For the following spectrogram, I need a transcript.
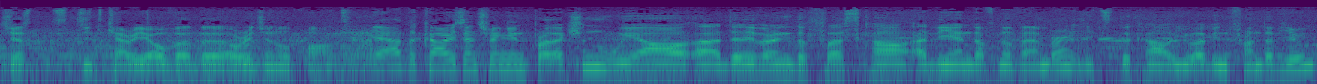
just did carry over the original part. Yeah, the car is entering in production. We are uh, delivering the first car at the end of November. It's the car you have in front of you.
